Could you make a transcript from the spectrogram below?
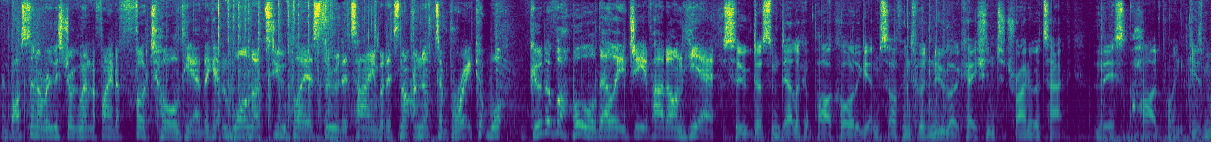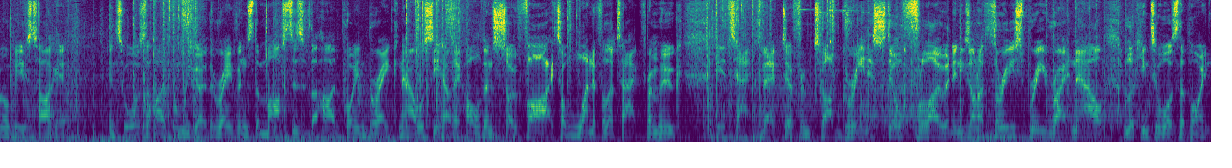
And Boston are really struggling to find a foothold here. They're getting one or two players through at a time, but it's not enough to break what good of a hold LAG have had on here. Huke does some delicate parkour to get himself into a new location to try to attack this hard point. Gizmo will be his target. And towards the hard point we go. The Ravens, the masters of the hard point break. Now we'll see how they hold. And so far, it's a wonderful attack from Huke. The attack vector from top green is still flowing, and he's on a three spree right now, looking towards the point.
